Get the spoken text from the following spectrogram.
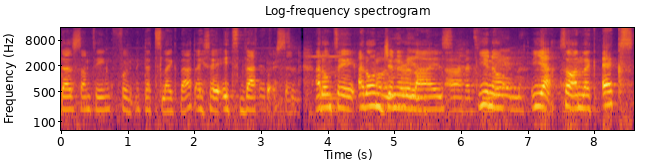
does something for me that's like that I say it's that person. I don't say I don't Oh, generalize ah, that's you know. men. yeah so I'm like X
